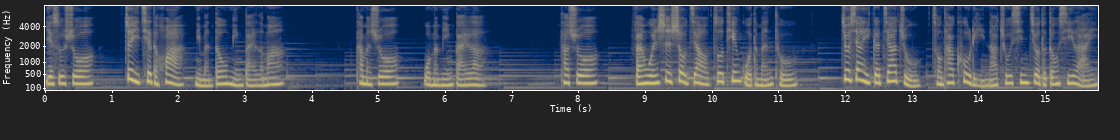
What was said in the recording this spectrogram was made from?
耶稣说。这一切的话，你们都明白了吗？他们说：“我们明白了。”他说：“凡文士受教做天国的门徒，就像一个家主从他库里拿出新旧的东西来。”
